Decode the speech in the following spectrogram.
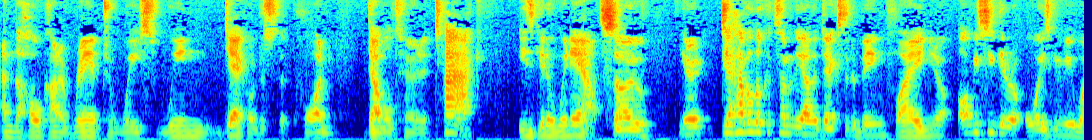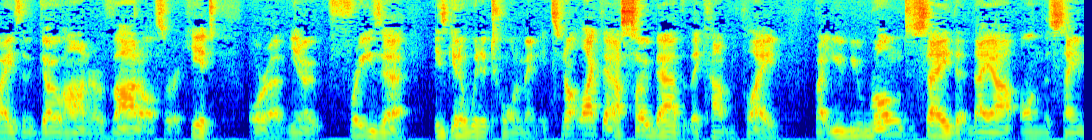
and the whole kind of ramp to Whis win deck, or just the quad double turn attack, is going to win out. So, you know, to have a look at some of the other decks that are being played, you know, obviously there are always going to be ways that a Gohan or a Vados or a Hit or a, you know, Frieza is going to win a tournament. It's not like they are so bad that they can't be played, but you'd be wrong to say that they are on the same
